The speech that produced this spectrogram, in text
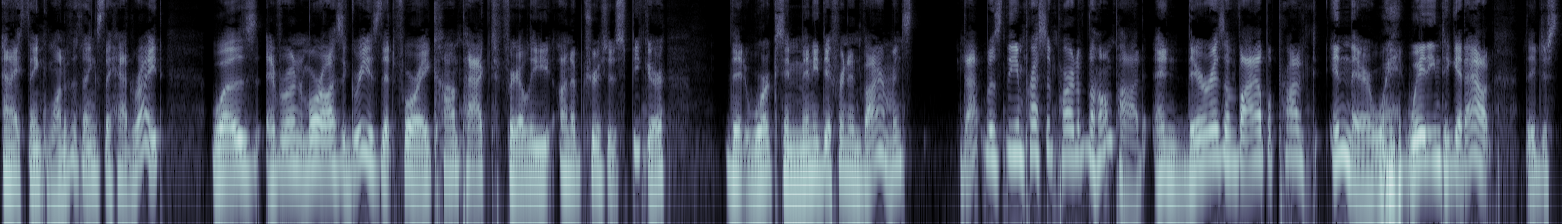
And I think one of the things they had right was everyone more or less agrees that for a compact, fairly unobtrusive speaker that works in many different environments, that was the impressive part of the HomePod. And there is a viable product in there wait, waiting to get out. They just,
